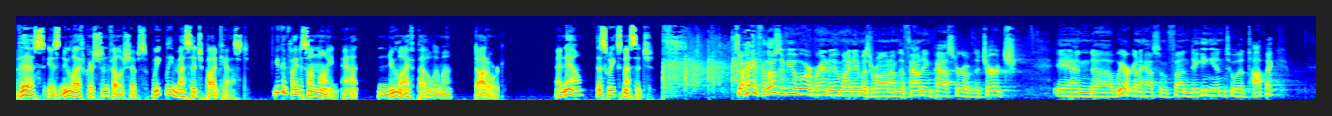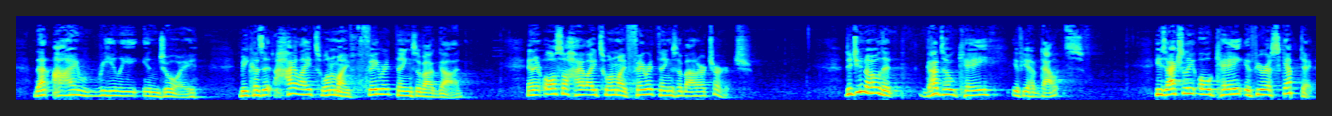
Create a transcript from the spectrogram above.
This is New Life Christian Fellowship's weekly message podcast. You can find us online at newlifepetaluma.org. And now, this week's message. So, hey, for those of you who are brand new, my name is Ron. I'm the founding pastor of the church. And uh, we are going to have some fun digging into a topic that I really enjoy because it highlights one of my favorite things about God and it also highlights one of my favorite things about our church. Did you know that God's okay if you have doubts? He's actually okay if you're a skeptic.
